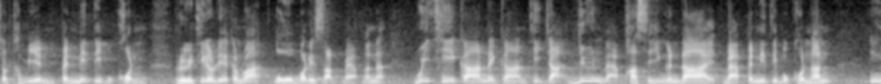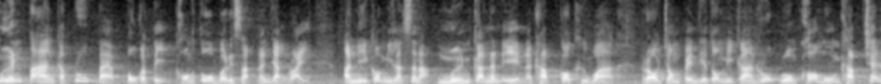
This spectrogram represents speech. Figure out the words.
จดทะเบียนเป็นนิติบุคคล หรือที่เราเรียกกันว่าตัวบริษัทแบบนั้นนะวิธีการในการที่จะยื่นแบบภาษีเงินได้ แบบเป็นนิติบุคคลนั้น เหมือนต่างกับรูปแบบปกติของตัวบริษัทนั้นอย่างไร อันนี้ก็มีลักษณะเหมือนกันนั่นเองนะครับก็คือว่าเราจำเป็นที่ต้องมีการรวบรวมข้อมูลครับเช่น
